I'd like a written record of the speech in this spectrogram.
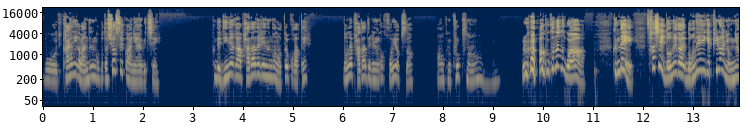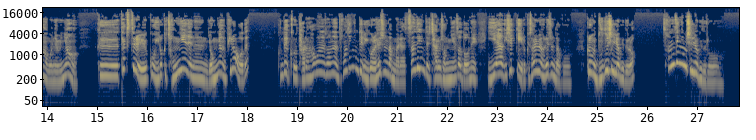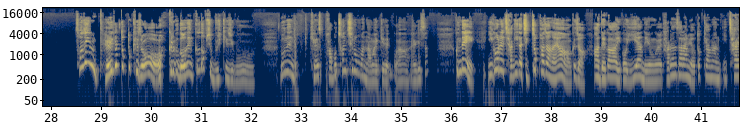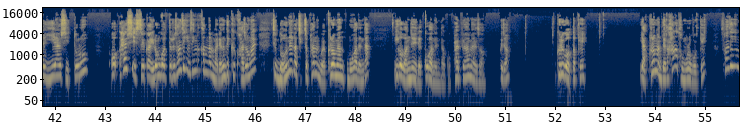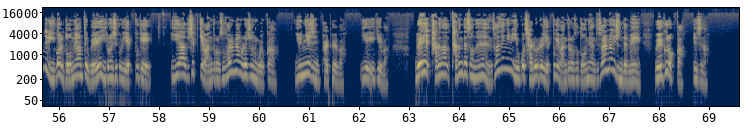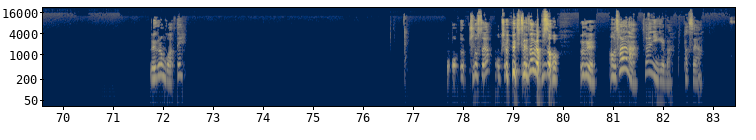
뭐 가연이가 만드는 것보다 쉬웠을 거 아니야. 그치? 근데 니네가 받아들이는 건 어떨 것 같아? 너네 받아들이는 거 거의 없어. 아, 그냥 그렇구나. 하고 끝나는 거야. 근데 사실 너네가 너네에게 필요한 역량은 뭐냐면요. 그 텍스트를 읽고 이렇게 정리해내는 역량이 필요하거든? 근데 그 다른 학원에서는 선생님들이 이걸 해준단 말이야. 선생님들이 자료 정리해서 너네 이해하기 쉽게 이렇게 설명을 해준다고. 그러면 누구 실력이 들어? 선생님 실력이 들어. 선생님은 되게 똑똑해져. 그리고 너넨 끝없이 무식해지고. 너넨 계속 바보 천치로만 남아있게 될 거야. 알겠어? 근데 이거를 자기가 직접 하잖아요. 그죠? 아, 내가 이거 이해한 내용을 다른 사람이 어떻게 하면 이- 잘 이해할 수 있도록 어, 할 수 있을까? 이런 것들을 선생님이 생각한단 말이야. 근데 그 과정을 지금 너네가 직접 하는 거야. 그러면 뭐가 된다? 이거 완전히 내 거가 된다고. 발표하면서. 그죠? 그리고 어떻게? 야, 그러면 내가 하나 더 물어볼게. 선생님들이 이걸 너네한테 왜 이런 식으로 예쁘게 이해하기 쉽게 만들어서 설명을 해주는 걸까? 윤예진 발표해봐. 얘기해봐. 왜 다른, 학- 다른 데서는 선생님이 요거 자료를 예쁘게 만들어서 너네한테 설명해 준다며. 왜 그럴까? 예진아. 왜 그런 거 같아? 어, 어, 어, 죽었어요? 혹시 왜 대답이 없어? 왜 그래? 어, 서연아. 서연이 얘기해봐. 박서연.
